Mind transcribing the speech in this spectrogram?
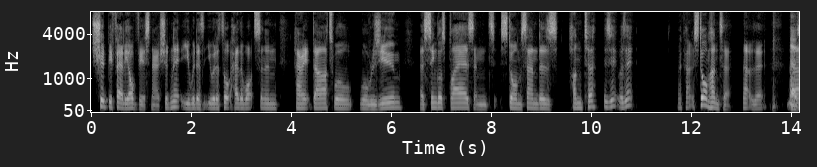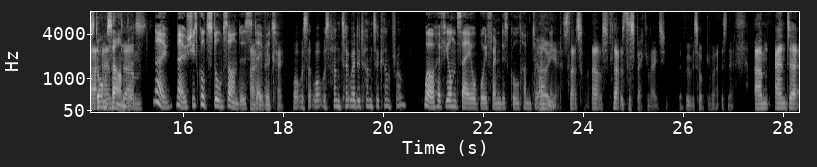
should be fairly obvious now, shouldn't it? You would have you would have thought Heather Watson and Harriet Dart will will resume as singles players, and Storm Sanders Hunter is it? Was it? I can't. Storm Hunter. That was it. No, Uh, Storm and, Sanders. um, No, no, she's called Storm Sanders, Oh, David. Okay. What was that? What was Hunter? Where did Hunter come from? Well, her fiance or boyfriend is called Hunter. I oh yes, that's that was that was the speculation that we were talking about, isn't it? Um, and uh,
